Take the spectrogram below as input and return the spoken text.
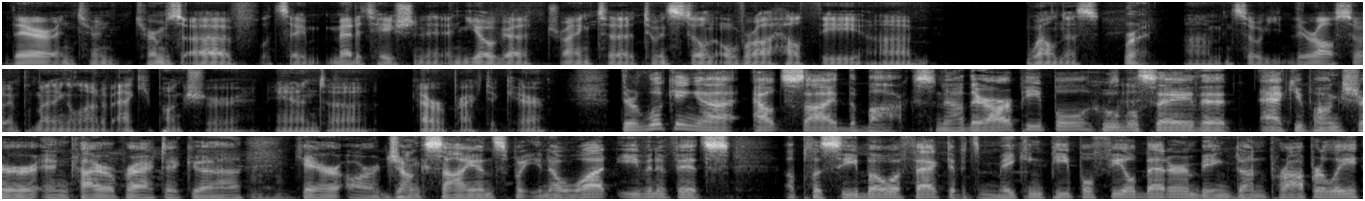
there in ter- terms of let's say meditation and yoga trying to, to instill an overall healthy um, wellness. Right. Um, and so they're also implementing a lot of acupuncture and uh, chiropractic care they're looking uh, outside the box. Now, there are people who exactly. will say that acupuncture and chiropractic uh, mm-hmm. care are junk science, but you know what? Even if it's a placebo effect, if it's making people feel better and being done properly,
